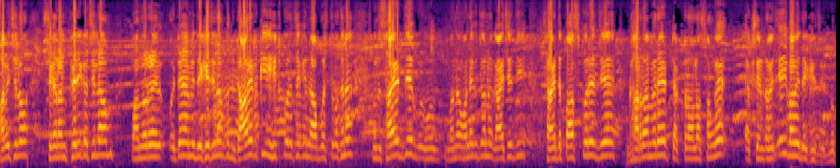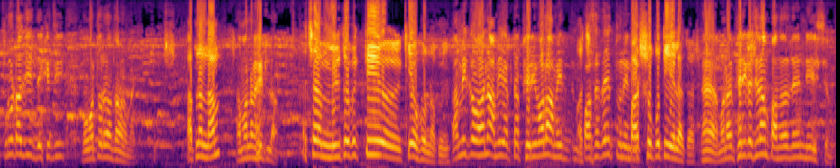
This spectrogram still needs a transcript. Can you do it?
ভাবি ছিল সেখানে আমি ফেরি গেছিলাম পান্দরে ওইটাই আমি দেখেছিলাম কিন্তু ডাইরেক্ট কি হিট করেছে কি না বুঝতে পারছি না। কিন্তু সাইড দিয়ে মানে অনেকজন গাইছে যে সাইডে পাস করে যে ঘাড়া মেরে ট্রাক্টরওয়ালার সঙ্গে অ্যাক্সিডেন্ট হয়েছে। এইভাবে দেখেছি মানে পুরোটা যে দেখেছি অতটা জানা নাই আপনার নাম? আমার নাম হিটলাম আচ্ছা মৃত ব্যক্তি কে হন আপনি? আমি কে হয় না আমি একটা ফেরিওয়ালা আমি পাশে থেকে তুলে পার্শ্বপতি এলাকার? হ্যাঁ মানে ফেরি গেছিলাম পাঁচ দিন নিয়ে এসেছি আমি।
